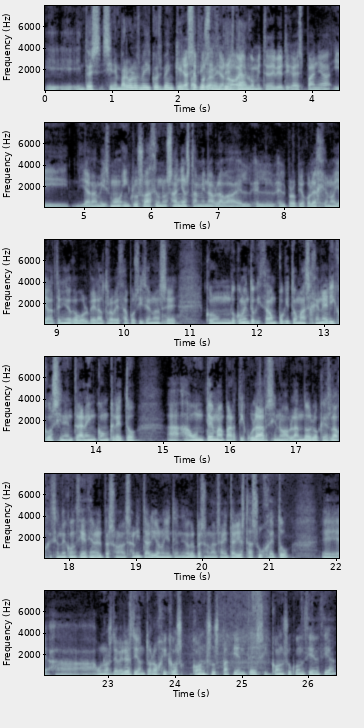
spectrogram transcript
Y, entonces, sin embargo, los médicos ven que ya se posicionó el Comité de Biótica de España y, ahora mismo, incluso hace unos años también hablaba el, el, propio colegio, ¿no? Ya ha tenido que volver a otra vez a posicionarse oh. con un documento quizá un poquito más genérico, sin entrar en concreto a, un tema particular, sino hablando de lo que es la objeción de conciencia en el personal sanitario, ¿no? y entendiendo que el personal sanitario está sujeto eh, a, unos deberes deontológicos con sus pacientes y con su conciencia,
